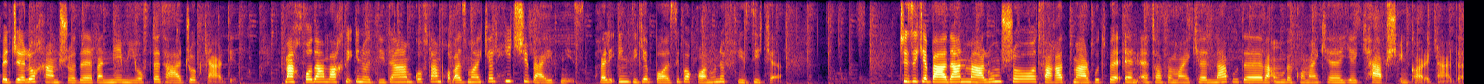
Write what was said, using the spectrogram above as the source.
به جلو خم شده و نمیفته تعجب کردید. من خودم وقتی اینو دیدم گفتم خب از مایکل هیچی بعید نیست ولی این دیگه بازی با قانون فیزیکه چیزی که بعدا معلوم شد فقط مربوط به انعطاف مایکل نبوده و اون به کمک یک کفش این کار کرده.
